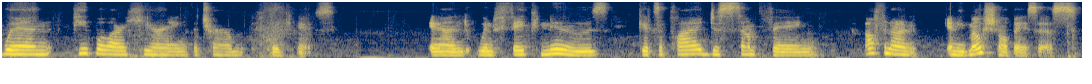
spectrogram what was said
when people are hearing the term fake news. And when fake news gets applied to something, often on an emotional basis,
